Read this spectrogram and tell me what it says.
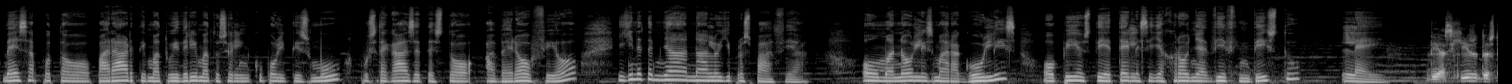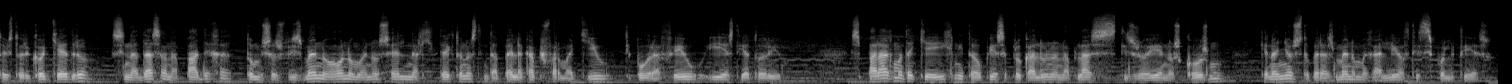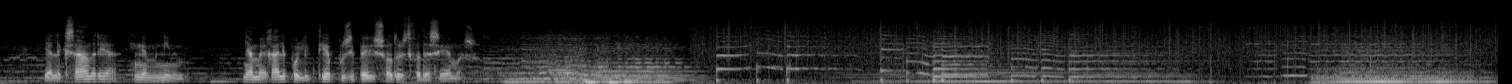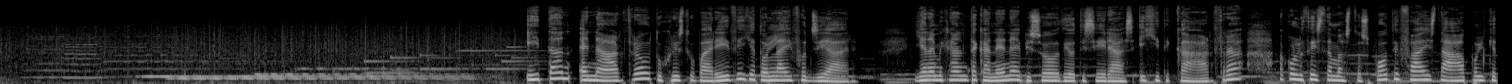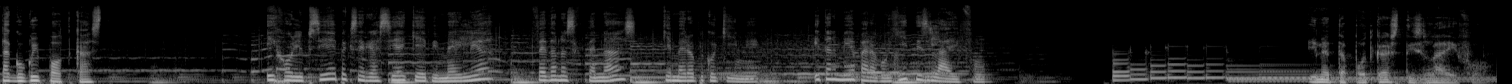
μέσα από το παράρτημα του Ιδρύματος Ελληνικού Πολιτισμού που στεγάζεται στο Αβερόφιο, γίνεται μια ανάλογη προσπάθεια ο Μανώλης Μαραγκούλης, ο οποίος διετέλεσε για χρόνια διευθυντής του, λέει Διασχίζοντας το ιστορικό κέντρο, συναντάς αναπάντεχα το μισοσβησμένο όνομα ενός Έλληνα αρχιτέκτονα στην ταπέλα κάποιου φαρμακείου, τυπογραφείου ή εστιατορίου. Σπαράγματα και ίχνη τα οποία σε προκαλούν να αναπλάσεις τη ζωή ενός κόσμου και να νιώσεις το περασμένο μεγαλείο αυτής της πολιτείας. Η Αλεξάνδρεια είναι μνήμη. Μια μεγάλη πολιτεία που ζει περισσότερο στη φαντασία μας. Ήταν ένα άρθρο του Χρήστου Παρίδη για το Life.gr. Για να μην χάνετε κανένα επεισόδιο της σειράς ηχητικά άρθρα, ακολουθήστε μας στο Spotify, στα Apple και τα Google Podcasts. Ηχοληψία, επεξεργασία και επιμέλεια, Φαίδωνας Χτενάς και Μερόπη Κοκκίνη. Ήταν μια παραγωγή της LiFO. Είναι τα podcast της LiFO.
